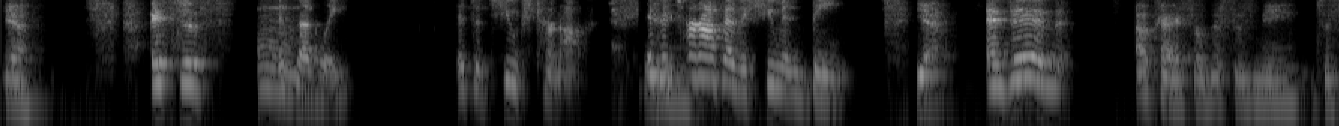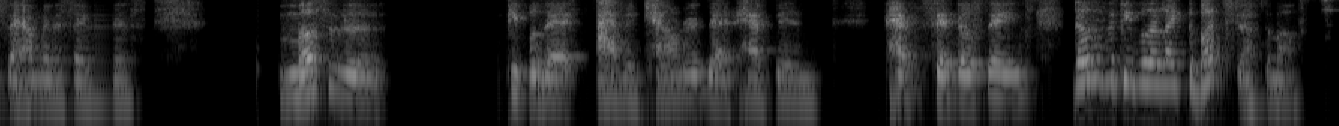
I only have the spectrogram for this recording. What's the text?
Yeah. It's just, mm. it's ugly. It's a huge turnoff. It's a turnoff as a human being. Yeah. And then, okay, so this is me just saying, I'm going to say this most of the people that I have encountered that have been have said those things, those are the people that like the butt stuff the most.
